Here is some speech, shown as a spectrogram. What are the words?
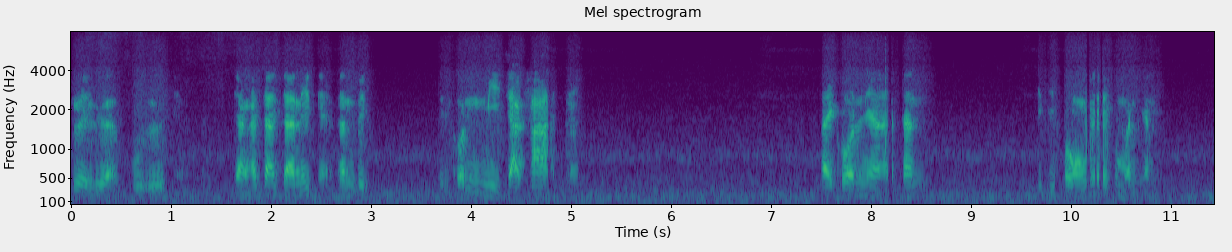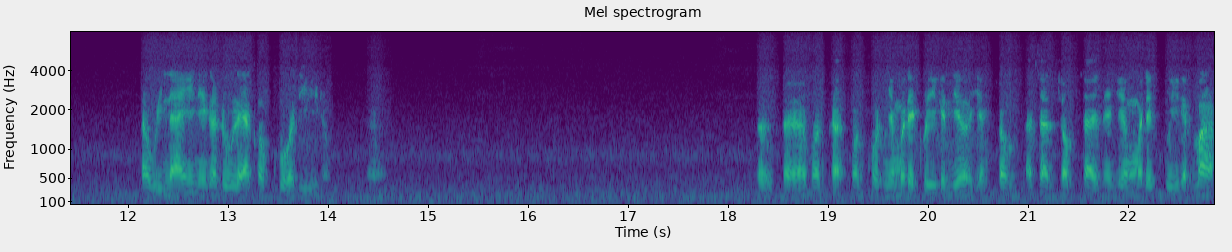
ช่วยเหลือผู้อื่นอย่างอาจารย์จานิดเนี่ยท่านเป็นเป็นคนมีจาค่านะหลายคนเนี่ยอาจารย์ กิติพงศ์ได้ก็เหมือนกันแต่วินัยนี่ก็ดูแลครอบครัวดีเนาะแต่บางครั้งบางคนยังไม่ได้คุยกันเยอะ อย่างจอมอาจารย์จอมใจเนี่ยยังไม่ได้คุยกันมาก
